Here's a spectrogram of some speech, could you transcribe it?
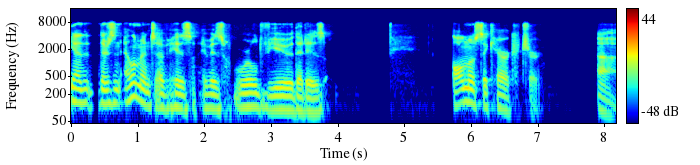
yeah there's an element of his of his worldview that is almost a caricature uh,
